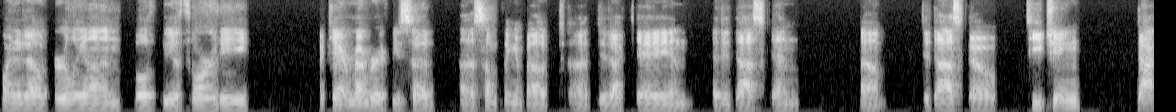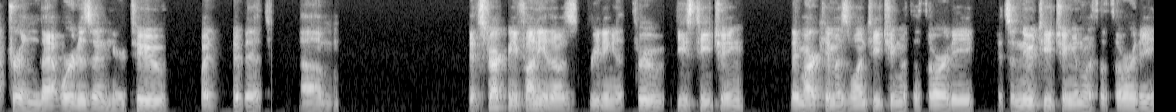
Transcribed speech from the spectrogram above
pointed out early on both the authority. I can't remember if he said uh, something about uh, Didache and Didasken, um, Didasco, teaching, doctrine. That word is in here too, quite a bit. Um, it struck me funny that I was reading it through. He's teaching. They mark him as one teaching with authority. It's a new teaching and with authority,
